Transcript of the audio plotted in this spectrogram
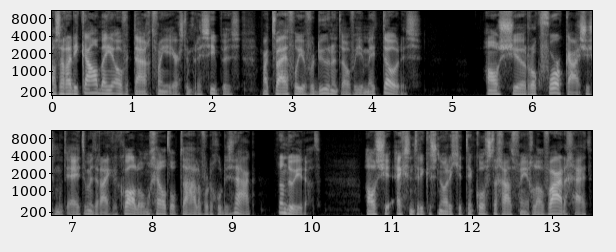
Als radicaal ben je overtuigd van je eerste principes, maar twijfel je voortdurend over je methodes. Als je roquefort moet eten met rijke kwallen om geld op te halen voor de goede zaak, dan doe je dat. Als je excentrieke snorretje ten koste gaat van je geloofwaardigheid,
